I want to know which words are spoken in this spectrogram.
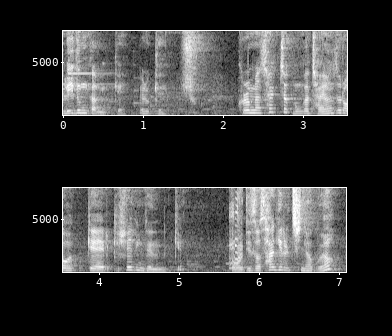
리듬감 있게. 이렇게 슉. 그러면 살짝 뭔가 자연스럽게 이렇게 쉐딩 되는 느낌? 어디서 사기를 치냐고요?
